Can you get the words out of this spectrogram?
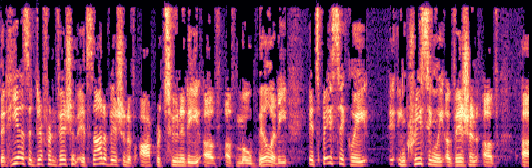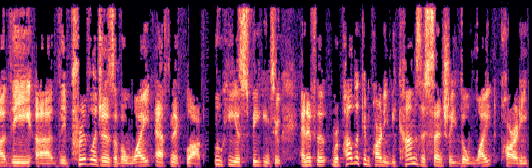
that he has a different vision. It's not a vision of opportunity, of, of mobility. It's basically increasingly a vision of uh, the uh, the privileges of a white ethnic bloc, who he is speaking to. And if the Republican Party becomes essentially the white party,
